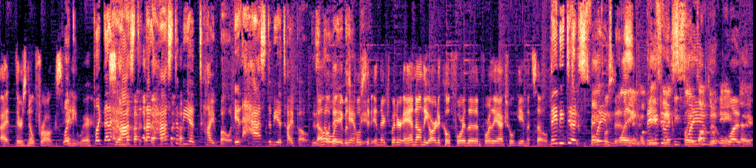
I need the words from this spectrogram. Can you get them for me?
I, there's no frogs Like- anywhere. Like that So- has to. That has to be a typo. It has to be a typo. There's no, no, way they, it, it was can't posted be. in their Twitter and on the article for the for the actual game itself. They need to explain posted this. Explain, They need to fancy explain talk to a game, what- okay?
